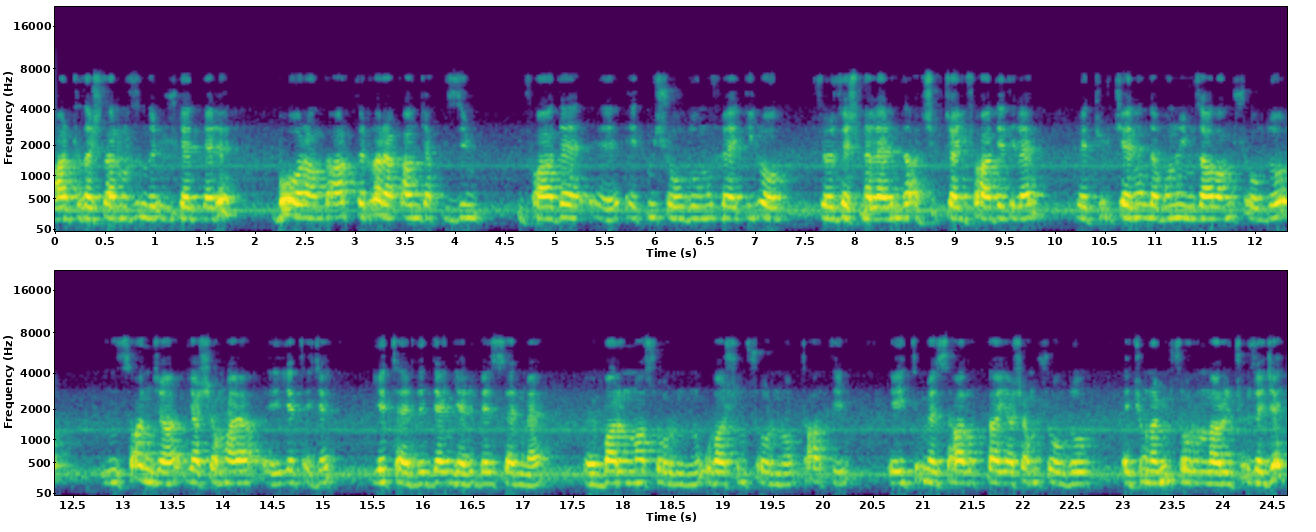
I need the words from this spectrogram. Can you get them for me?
arkadaşlarımızın da ücretleri bu oranda arttırılarak ancak bizim ifade e, etmiş olduğumuz ve ILO sözleşmelerinde açıkça ifade edilen ve Türkiye'nin de bunu imzalamış olduğu insanca yaşamaya e, yetecek yeterli, dengeli beslenme, e, barınma sorununu, ulaşım sorunu, tatil, eğitim ve sağlıkta yaşamış olduğu ekonomik sorunları çözecek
